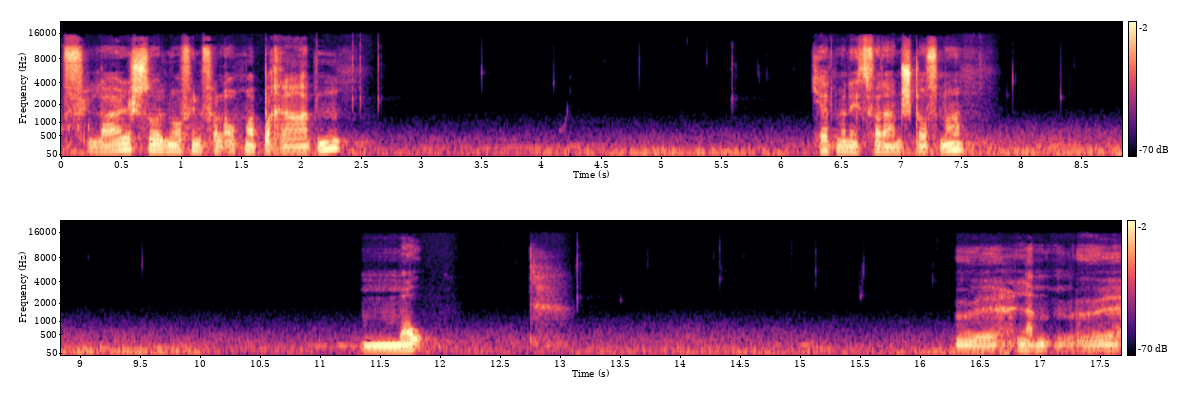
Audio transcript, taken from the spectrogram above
Fleisch sollten wir auf jeden Fall auch mal braten. Hier hätten wir nichts weiter an Stoff, ne? Mo. Öl, Lampenöl.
